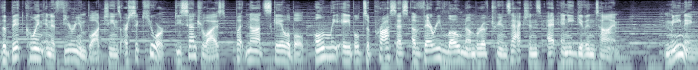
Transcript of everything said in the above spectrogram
the Bitcoin and Ethereum blockchains are secure, decentralized, but not scalable, only able to process a very low number of transactions at any given time. Meaning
